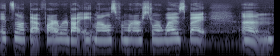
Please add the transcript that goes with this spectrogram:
it's not that far we're about eight miles from where our store was but um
